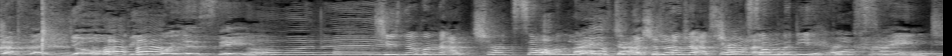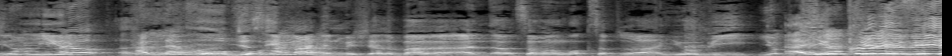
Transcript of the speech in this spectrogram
that's like yo B what you say? Oh my she's not gonna attract someone like that. she's gonna attract, attract somebody like her kind. Do you know what I mean? You like know, her level just imagine. Michelle Obama and uh, someone walks up to her yo B you, are you crazy?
